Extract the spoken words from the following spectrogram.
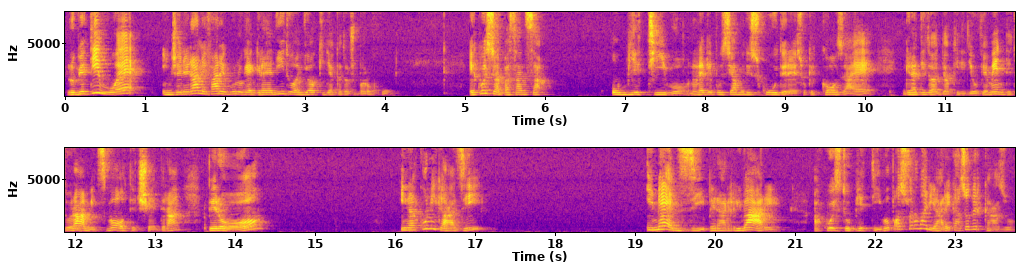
L'obiettivo è in generale fare quello che è gradito agli occhi di Akadosh Baruch Hu. E questo è abbastanza obiettivo, non è che possiamo discutere su che cosa è gradito agli occhi di Dio, ovviamente Torah, mitzvot, eccetera, però in alcuni casi i mezzi per arrivare a questo obiettivo possono variare caso per caso.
